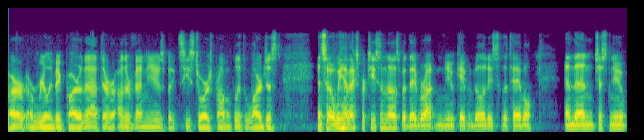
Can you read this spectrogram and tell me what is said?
are a really big part of that. There are other venues, but C store is probably the largest. And so we have expertise in those, but they brought new capabilities to the table and then just new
